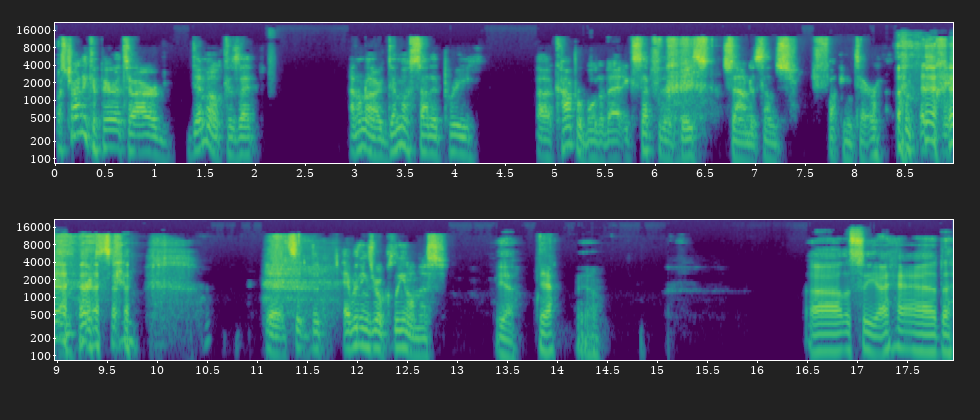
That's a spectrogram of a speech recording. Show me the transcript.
was trying to compare it to our demo because I, I don't know, our demo sounded pretty uh, comparable to that, except for the bass sound. It sounds fucking terrible. yeah, it's the, everything's real clean on this. Yeah. Yeah. Yeah. Uh, let's see. I had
